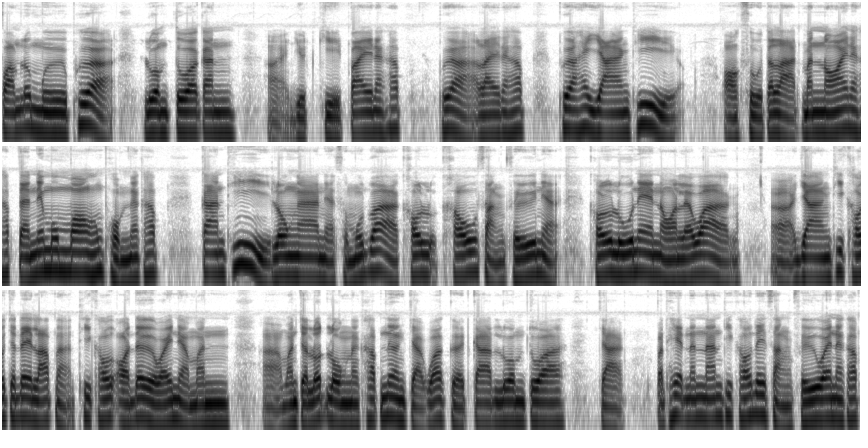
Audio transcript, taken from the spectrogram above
ความร่วมมือเพื่อรวมตัวกันหยุดกรีดไปนะครับ เพื่ออะไรนะครับ เพื่อให้ยางที่ ออกสู่ตลาดมันน้อยนะครับ แต่ในมุมมองของผมนะครับ การที่โรงงานเนี่ยสมมุติว่าเขาเขาสั่งซื้อเนี่ยเขารู้แน่นอนแล้วว่าายางที่เขาจะได้รับอะที่เขาออเดอร์ไว้เนี่ยมันมันจะลดลงนะครับ เนื่องจากว่าเกิดการรวมตัวจากประเทศนั้นๆ ที่เขาได้สั่งซื้อไว้นะครับ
